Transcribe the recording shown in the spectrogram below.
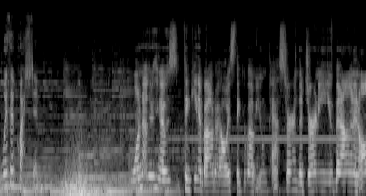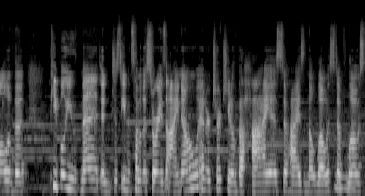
with a question one other thing I was thinking about, I always think about you and Pastor and the journey you've been on and all of the people you've met and just even some of the stories I know at our church, you know, the highest of highs and the lowest mm-hmm. of lows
